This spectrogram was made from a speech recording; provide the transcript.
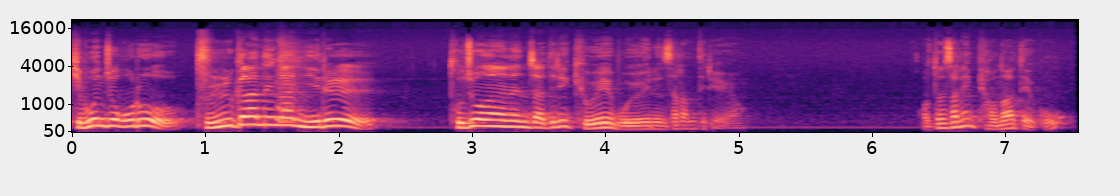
기본적으로 불가능한 일을 도전하는 자들이 교회에 모여 있는 사람들이에요. 어떤 사람이 변화되고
